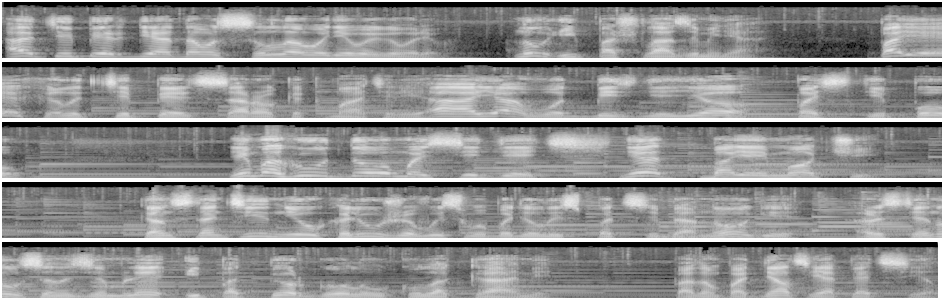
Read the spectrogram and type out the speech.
А теперь ни одного слова не выговорю. Ну и пошла за меня Поехала теперь сорока к матери, а я вот без нее по степу. Не могу дома сидеть, нет моей мочи. Константин неуклюже высвободил из-под себя ноги, растянулся на земле и подпер голову кулаками. Потом поднялся и опять сел.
